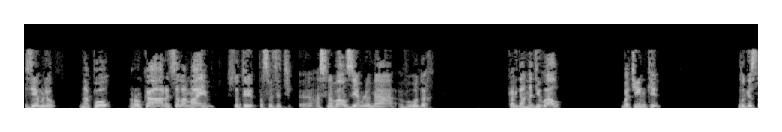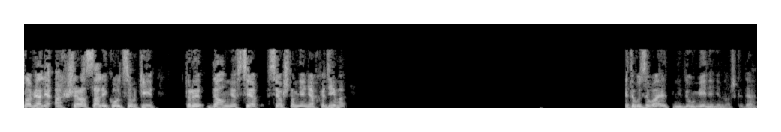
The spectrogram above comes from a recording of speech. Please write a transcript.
землю, на пол, рука Арацаламаем, что ты, по сути, основал землю на водах. Когда надевал ботинки, благословляли Ахшерасали Коль Цурки, который дал мне все, все, что мне необходимо. Это вызывает недоумение немножко, да?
